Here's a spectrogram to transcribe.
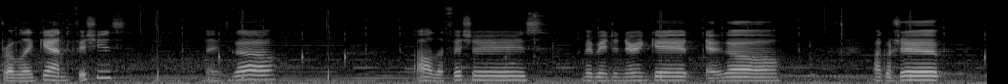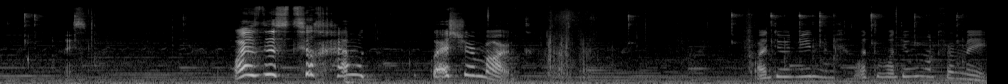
Probably can. Fishes? There you go. All the fishes. Maybe engineering kit. There you go. Microchip. Nice. Why does this still have a question mark? Why do you need me? what what do you want from me?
